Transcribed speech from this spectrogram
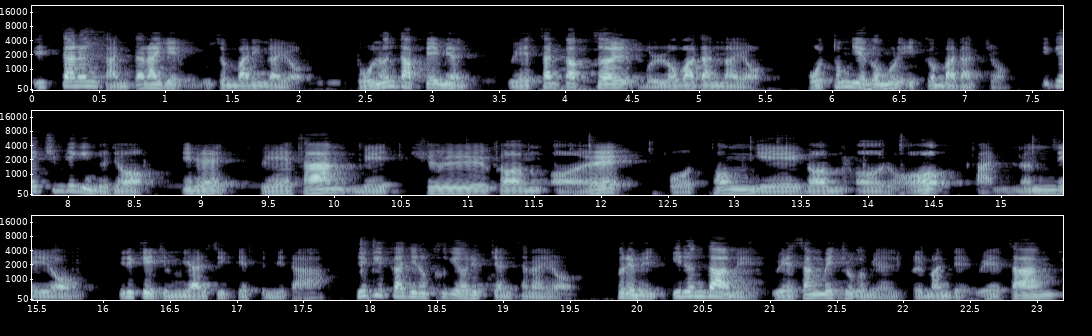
일단은 간단하게 무슨 말인가요? 돈은 다 빼면 외상값을 뭘로 받았나요? 보통 예금으로 입금받았죠. 이게 핵심적인 거죠. 이는 외상 매출금을 보통 예금으로 받는 내용 이렇게 정리할 수 있겠습니다. 여기까지는 크게 어렵지 않잖아요. 그러면 이런 다음에 외상 매출금이 얼마인데 외상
